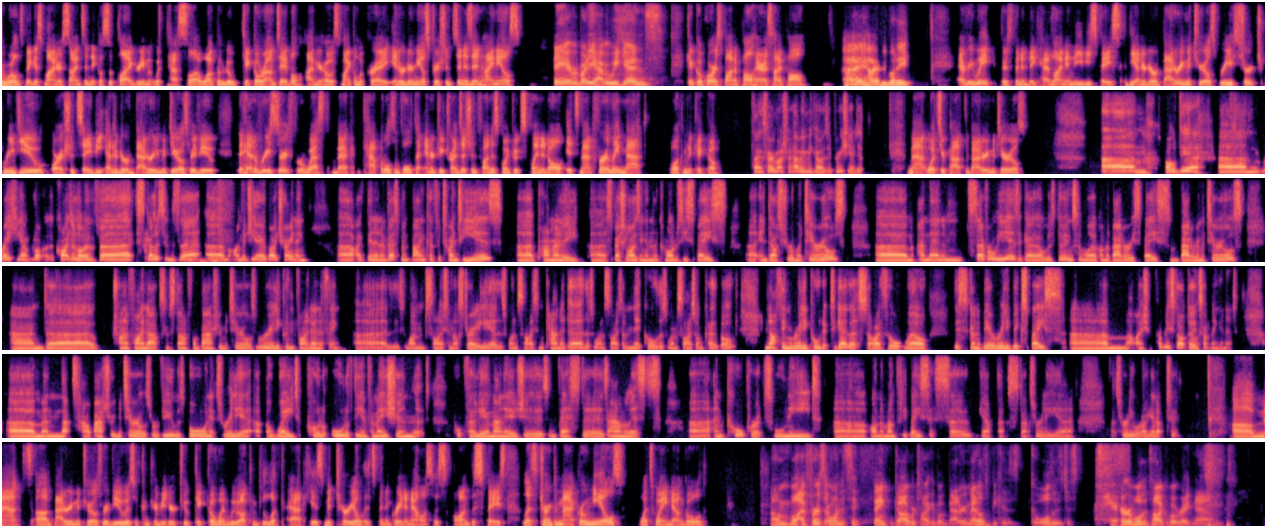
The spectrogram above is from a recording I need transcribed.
The world's biggest miner signs a nickel supply agreement with Tesla. Welcome to Kitco Roundtable. I'm your host, Michael McRae. Editor Niels Christensen is in. Hi, Niels. Hey, everybody. Happy weekend. Kitco correspondent Paul Harris. Hi, Paul. Hey, hi, everybody. Every week, there's been a big headline in the EV space. The editor of Battery Materials Research Review, or I should say, the editor of Battery Materials Review, the head of research for Westbeck Capital's Volta Energy Transition Fund, is going to explain it all. It's Matt Fernley. Matt, welcome to Kitco. Thanks very much for having me, guys. I appreciate it. Matt, what's your path to battery materials? Um, oh dear, um, raking up lot, quite a lot of uh, skeletons there. Um, I'm a geo by training. Uh, I've been an investment banker for 20 years, uh, primarily uh, specializing in the commodity space, uh, industrial materials. Um, and then several years ago, I was doing some work on the battery space and battery materials. And uh, trying to find out some stuff on battery materials, really couldn't find anything. Uh, there's one site in Australia, there's one site in Canada, there's one site on nickel, there's one site on cobalt. Nothing really pulled it together. So I thought, well, this is going to be a really big space. Um, I should probably start doing something in it. Um, and that's how Battery Materials Review was born. It's really a, a way to pull all of the information that portfolio managers, investors, analysts, uh, and corporates will need uh, on a monthly basis. So yeah, that's that's really uh, that's really what I get up to. Uh, Matt's uh, battery materials review is a contributor to Kitco, and we welcome to look at his material. It's been a great analysis on the space. Let's turn to macro. Niels, what's weighing down gold? Um, well, at first, I wanted to say thank God we're talking about battery metals because gold is just terrible to talk about right now.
